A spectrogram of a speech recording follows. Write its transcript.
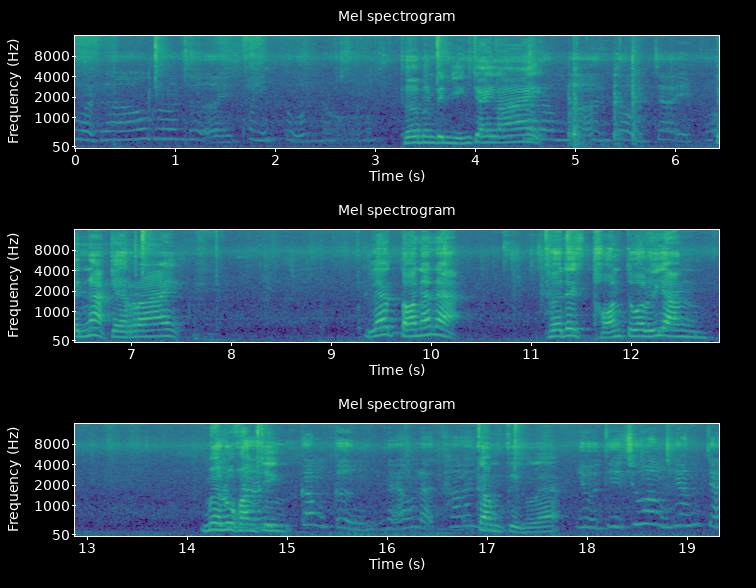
ปวดร้าวก็เลยทั้งตัวหนอเธอมันเป็นหญิงใจร้าย เป็นนาคใจร้าย แล้วตอนนั้นน่ะ เธอได้ถอนตัวหรือยัง เมื่อรู้ความจริงก้ำกึ่งแล้วล่ะท่านกำกึ่งแล้ว อยู่ที่ช่วงยั้งใจ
